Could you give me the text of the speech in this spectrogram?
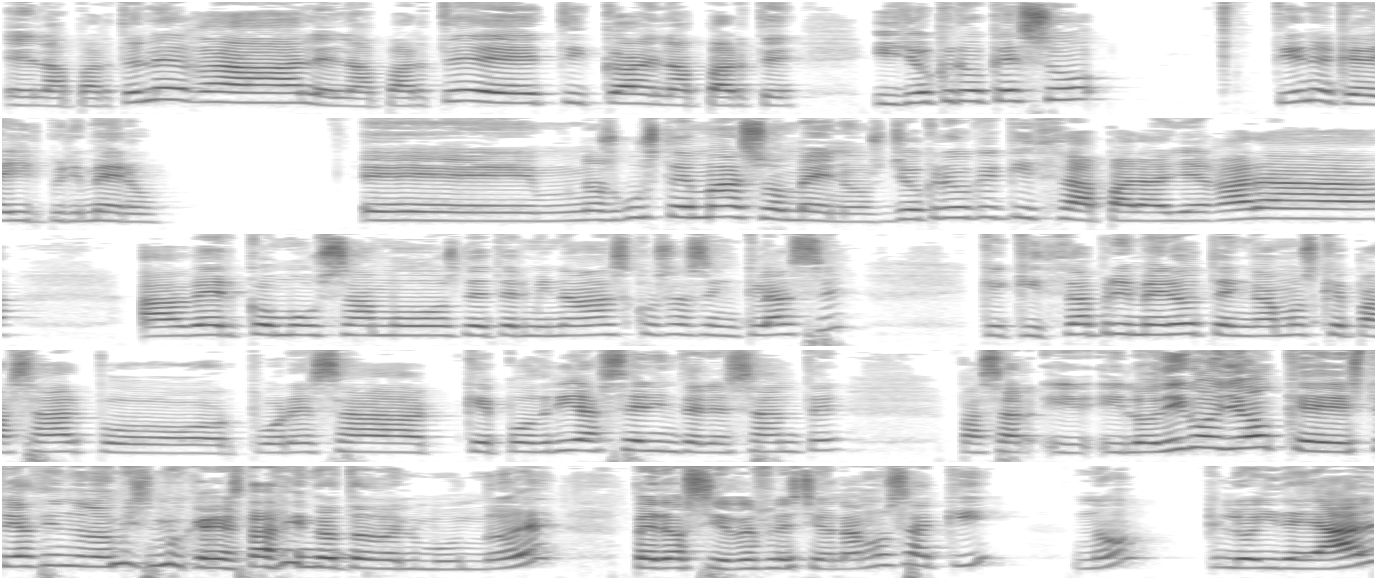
en la parte legal, en la parte ética, en la parte... Y yo creo que eso tiene que ir primero. Eh, nos guste más o menos. Yo creo que quizá para llegar a, a ver cómo usamos determinadas cosas en clase, que quizá primero tengamos que pasar por, por esa que podría ser interesante pasar. Y, y, lo digo yo que estoy haciendo lo mismo que está haciendo todo el mundo, ¿eh? Pero si reflexionamos aquí, ¿no? Lo ideal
